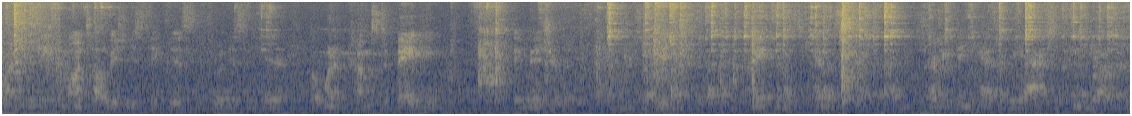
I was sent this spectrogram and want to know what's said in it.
much. You've seen them on television, just take this and throw this in here. But when it comes to baking, they measure it. And there's a reason for that. Baking is chemistry. Everything has a reaction in the oven.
